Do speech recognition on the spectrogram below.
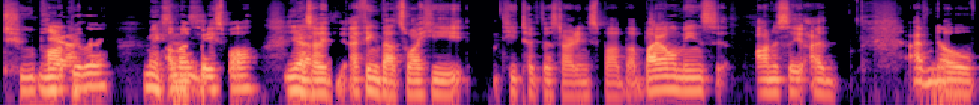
too popular yeah, among sense. baseball. Yeah, and so I, I think that's why he he took the starting spot. But by all means, honestly, I I have no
